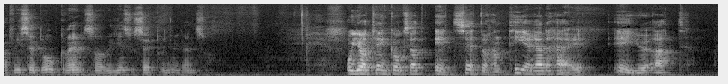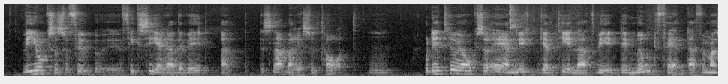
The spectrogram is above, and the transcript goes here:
Att vi sätter upp gränser och Jesus sätter inga gränser. Och jag tänker också att ett sätt att hantera det här är ju att vi är också så fi- fixerade vid att snabba resultat. Mm. Och det tror jag också är en nyckel till att vi blir modfällda. För man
